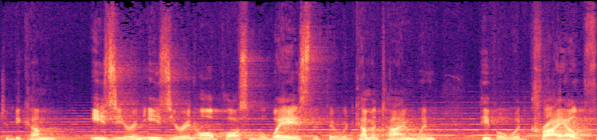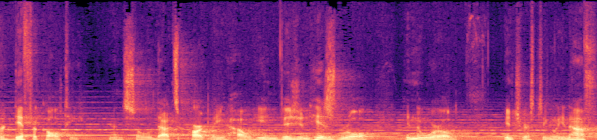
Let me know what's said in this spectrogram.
to become easier and easier in all possible ways, that there would come a time when people would cry out for difficulty. And so that's partly how he envisioned his role in the world, interestingly enough,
